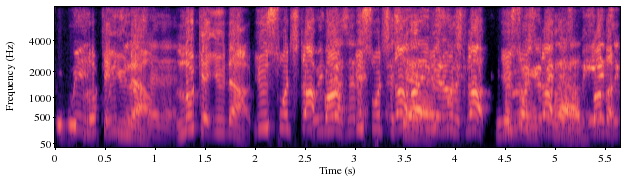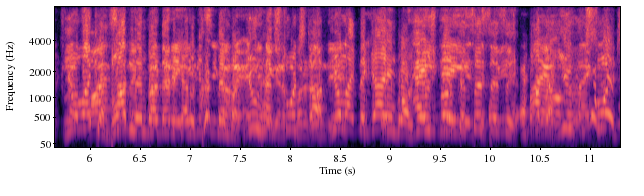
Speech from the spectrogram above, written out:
When- Look at you now. Look at you now. You switched up, When did I bro. You switched up. You switched up. You You're switched like up. a. Brother, you're like a blood member that became a editing member. You have switched up. You're like the game, bro. There's no AD is the consistency. Brother, you Lakers switched.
